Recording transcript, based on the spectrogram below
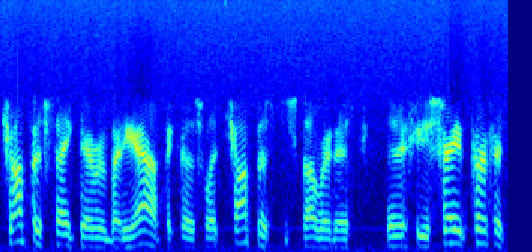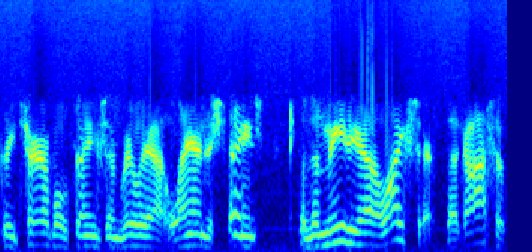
Trump has faked everybody out because what Trump has discovered is that if you say perfectly terrible things and really outlandish things, the media likes it. The gossip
